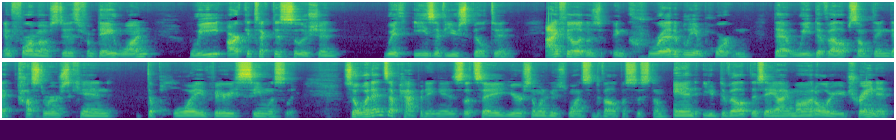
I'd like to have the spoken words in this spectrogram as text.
and foremost is from day one, we architect this solution with ease of use built in. I feel it was incredibly important that we develop something that customers can deploy very seamlessly. So what ends up happening is, let's say you're someone who wants to develop a system and you develop this AI model or you train it,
